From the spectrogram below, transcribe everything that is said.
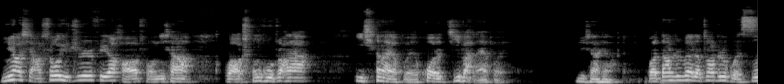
你要想收一只非常好的宠，你想想，我要重复抓它一千来回或者几百来回，你想想，我当时为了抓只鬼丝，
